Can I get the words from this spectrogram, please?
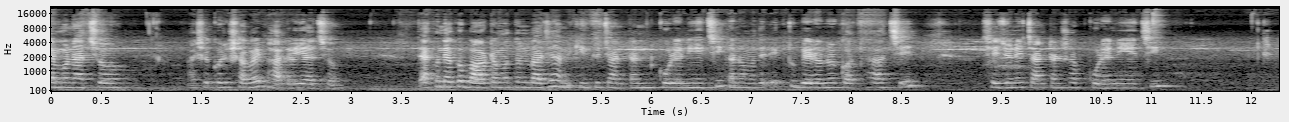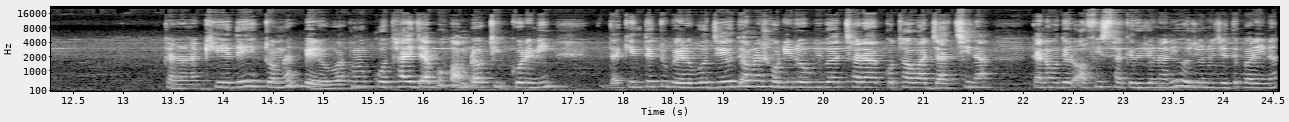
কেমন আছো? আশা করি সবাই ভালোই আছো। তো এখন দেখো, বারোটা মতন বাজে, আমি কিন্তু চান টান করে নিয়েছি কারণ আমাদের একটু বেরোনোর কথা আছে, সেই জন্যই চান টান সব করে নিয়েছি। কেননা খেয়ে দিয়ে একটু আমরা বেরোবো। এখনও কোথায় যাব আমরাও ঠিক করে নিই তা কিন্তু একটু বেরোবো, যেহেতু আমরা শনি, রবিবার ছাড়া কোথাও আর যাচ্ছি না। কেন ওদের অফিস থাকে দুজনেরই? ওই জন্য যেতে পারি না।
